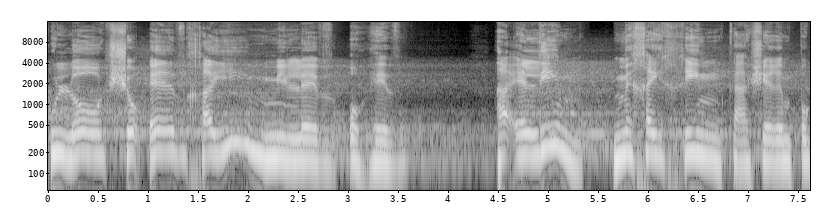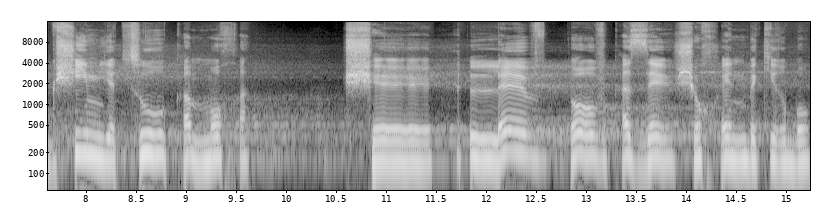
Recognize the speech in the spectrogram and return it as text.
כולו שואב חיים מלב אוהב. האלים מחייכים כאשר הם פוגשים יצור כמוך. שלב טוב כזה שוכן בקרבו.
